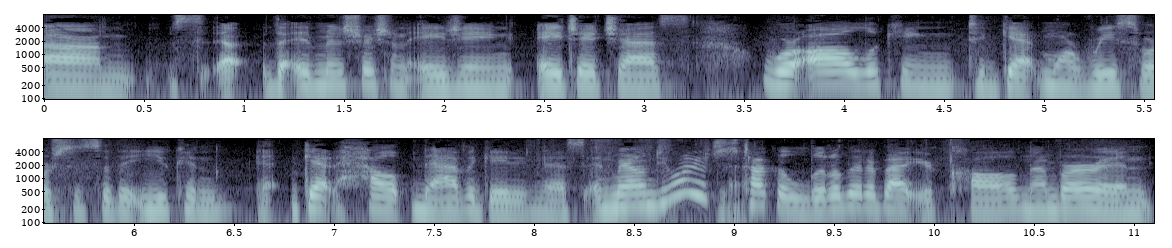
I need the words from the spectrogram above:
um, uh, the Administration on Aging, HHS, we're all looking to get more resources so that you can get help navigating this. And Marilyn, do you want to just talk a little bit about your call number? And,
